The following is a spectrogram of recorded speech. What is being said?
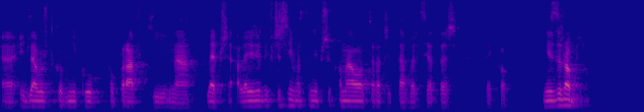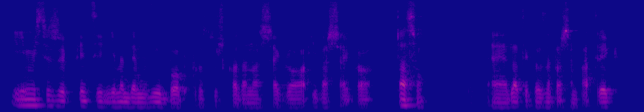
e, i dla użytkowników poprawki na lepsze. Ale jeżeli wcześniej Was to nie przekonało, to raczej ta wersja też tego nie zrobi. I myślę, że więcej nie będę mówił, bo po prostu szkoda naszego i Waszego czasu. E, dlatego zapraszam Patryk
